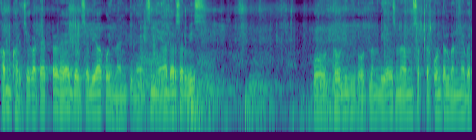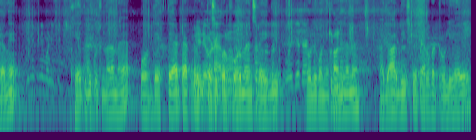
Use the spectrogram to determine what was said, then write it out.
कम खर्चे का ट्रैक्टर है, जब से लिया कोई मेंटेनेंस नहीं है अदर सर्विस और ट्रॉली भी बहुत लंबी है, इसमें हम सत्तर कुंटल गन्ने भरेंगे। खेत भी कुछ नरम है, और देखते हैं ट्रैक्टर की कैसी परफॉर्मेंस रहेगी ट्रॉली को निकालने में। हज़ार बीस के टायरों पर ट्रॉली है ये।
